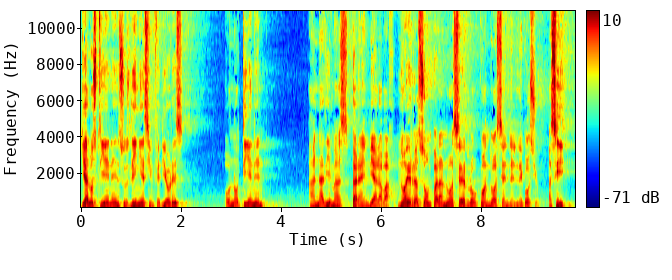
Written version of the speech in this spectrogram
ya los tiene en sus líneas inferiores o no tienen a nadie más para enviar abajo? No hay razón para no hacerlo cuando hacen el negocio. Así,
